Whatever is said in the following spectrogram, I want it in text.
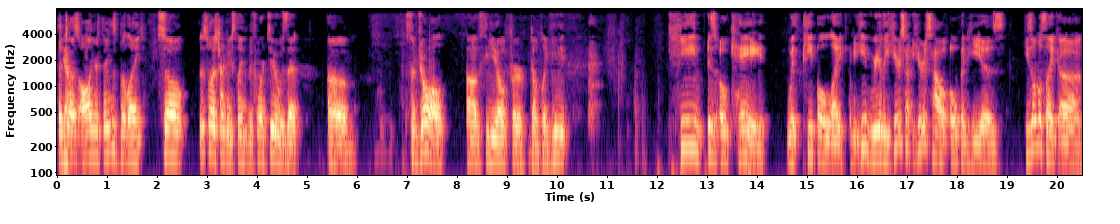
that Yeah. does all your things. But like, so this is what I was trying to explain before too, was that, um, so Joel, uh, the CEO for Dumpling, he he is okay with people like. I mean, he really here's how here's how open he is. He's almost like uh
